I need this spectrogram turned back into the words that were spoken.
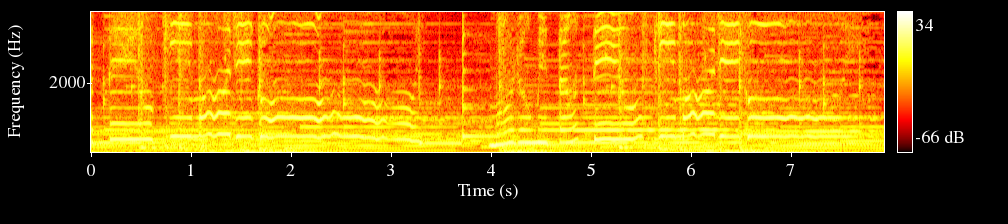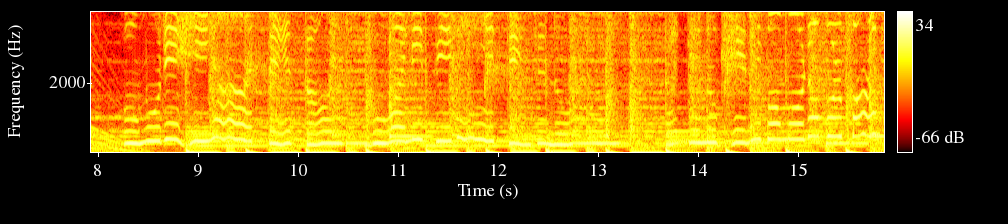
তাতে মাৰে গৈ? তাতে উকি মাৰে গৈ? হিয়াতে তই বোৱালি পিৰিতিৰ নৈ তাতেনো খেলিব মৰমৰ পাঁচ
